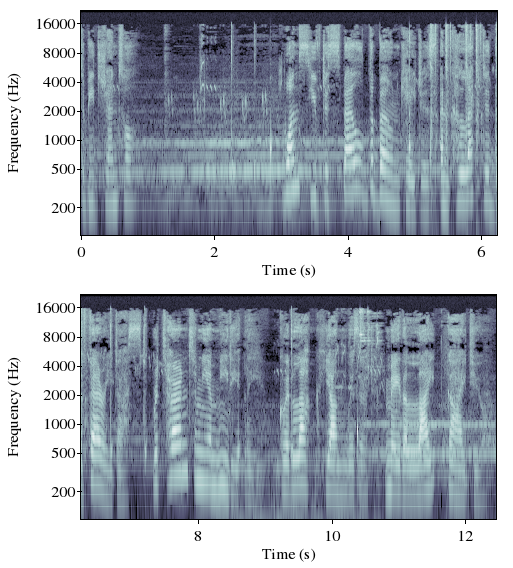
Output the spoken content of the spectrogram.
to be gentle. Once you've dispelled the bone cages and collected the fairy dust, return to me immediately. Good luck, young wizard. May the light guide you.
